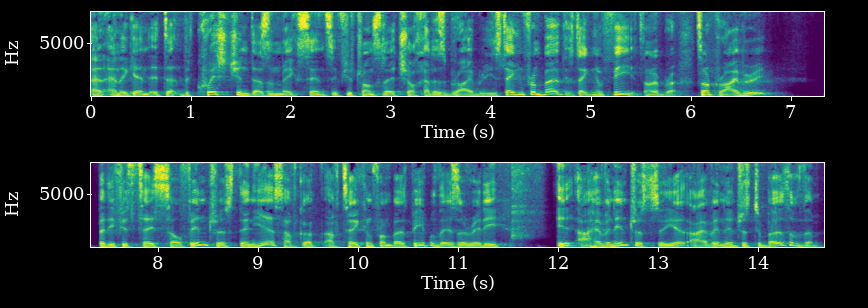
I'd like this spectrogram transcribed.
And, and again, it, the question doesn't make sense if you translate shochad as bribery. He's taking from both. He's taking a fee. It's not, a, it's not bribery. But if you say self-interest, then yes, I've got, I've taken from both people. There's already, I have an interest. So I have an interest to both of them.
